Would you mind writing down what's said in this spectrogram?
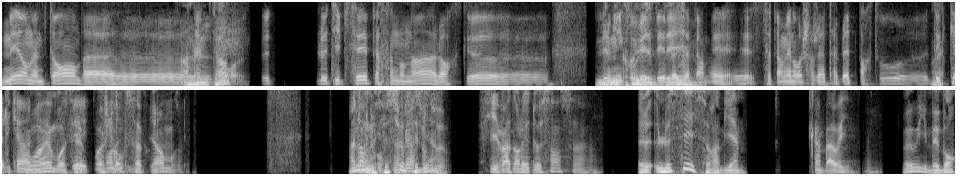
mais en même temps, bah, en même temps, le, type C, personne n'en a, alors que le, micro USB, bah, ça permet, ça permet de recharger la tablette partout dès que quelqu'un. Ouais, moi, moi je trouve ça bien, moi. Ah non, mais c'est sûr, c'est bien. S'il va dans les deux sens. Le C sera bien. Ah bah oui. Oui, oui, mais bon,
